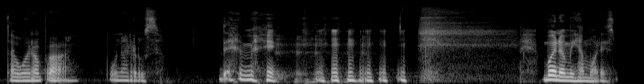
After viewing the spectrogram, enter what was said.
Está bueno para una rusa. Déjenme. bueno, mis amores.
